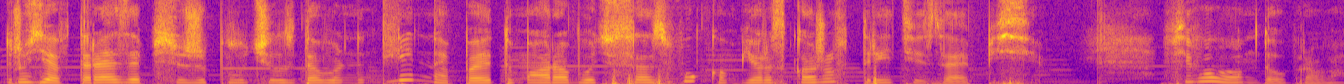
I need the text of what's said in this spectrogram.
Друзья, вторая запись уже получилась довольно длинная, поэтому о работе со звуком я расскажу в третьей записи. Всего вам доброго!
